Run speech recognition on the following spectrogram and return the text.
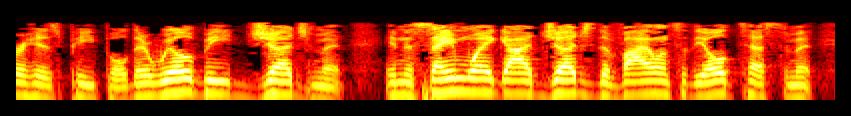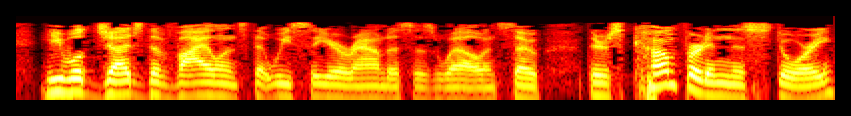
for his people. There will be judgment. In the same way God judged the violence of the Old Testament, he will judge the violence that we see around us as well. And so there's comfort in this story.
